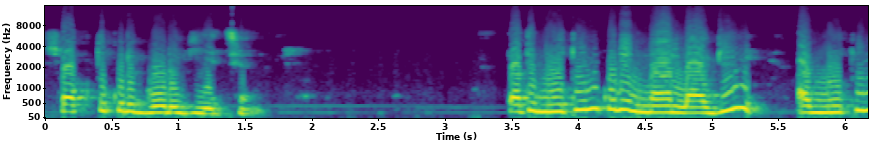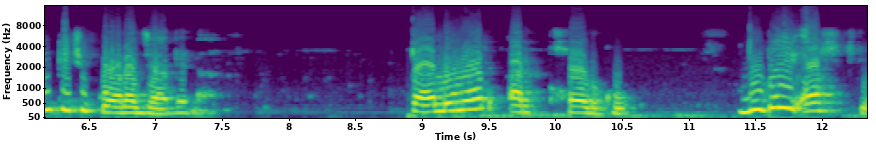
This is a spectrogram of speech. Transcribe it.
শক্ত করে গড়ে গিয়েছেন। তাতে নতুন করে না লাগিয়ে আর নতুন কিছু করা যাবে না। তলোয়ার আর খড়গ দুটোই অস্ত্র,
